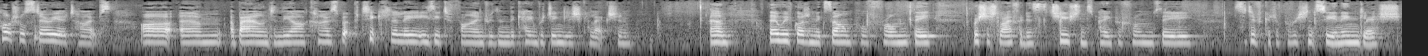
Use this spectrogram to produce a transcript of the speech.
Cultural stereotypes are um, abound in the archives, but particularly easy to find within the Cambridge English collection. Um, there we've got an example from the British Life and Institutions paper from the Certificate of Proficiency in English.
